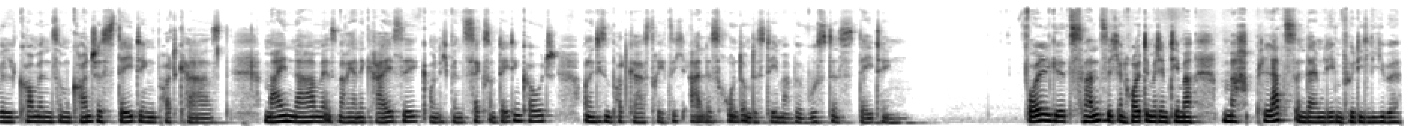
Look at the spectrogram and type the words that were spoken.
willkommen zum Conscious Dating Podcast. Mein Name ist Marianne Kreisig und ich bin Sex- und Dating Coach und in diesem Podcast dreht sich alles rund um das Thema bewusstes Dating. Folge 20 und heute mit dem Thema Mach Platz in deinem Leben für die Liebe.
